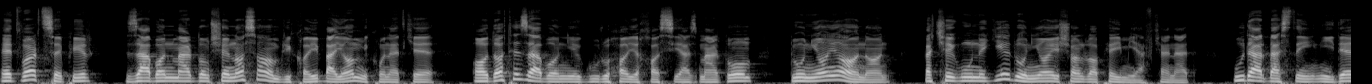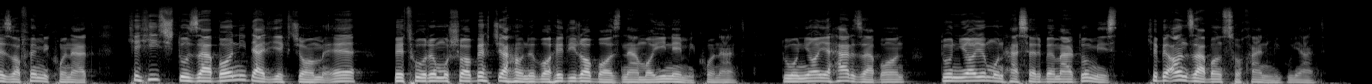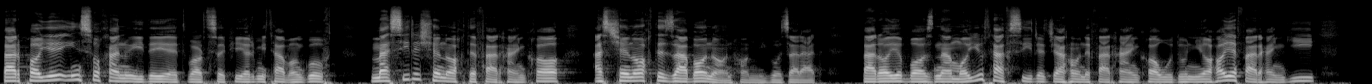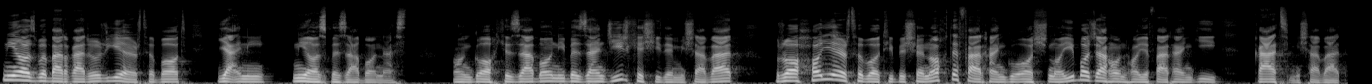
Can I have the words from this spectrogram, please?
ادوارد سپیر زبان مردم شناس آمریکایی بیان می کند که عادات زبانی گروه های خاصی از مردم دنیای آنان و چگونگی دنیایشان را پی می افکند. او در بسته این ایده اضافه می کند که هیچ دو زبانی در یک جامعه به طور مشابه جهان واحدی را بازنمایی نمی کنند. دنیای هر زبان دنیای منحصر به مردمی است که به آن زبان سخن می‌گویند بر پایه این سخن و ایده ادوارد سپیر می‌توان گفت مسیر شناخت فرهنگ ها از شناخت زبان آنها میگذرد برای بازنمایی و تفسیر جهان فرهنگ ها و دنیاهای فرهنگی نیاز به برقراری ارتباط یعنی نیاز به زبان است. آنگاه که زبانی به زنجیر کشیده می شود راه های ارتباطی به شناخت فرهنگ و آشنایی با جهانهای فرهنگی قطع می شود.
